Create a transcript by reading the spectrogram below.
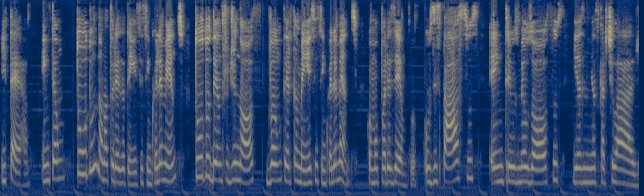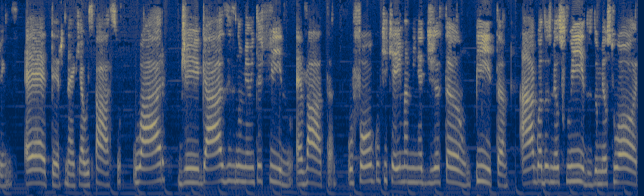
e terra. Então, tudo na natureza tem esses cinco elementos, tudo dentro de nós vão ter também esses cinco elementos. Como, por exemplo, os espaços entre os meus ossos e as minhas cartilagens. Éter, né, que é o espaço. O ar de gases no meu intestino, é vata. O fogo que queima a minha digestão, pita. A água dos meus fluidos, do meu suor,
